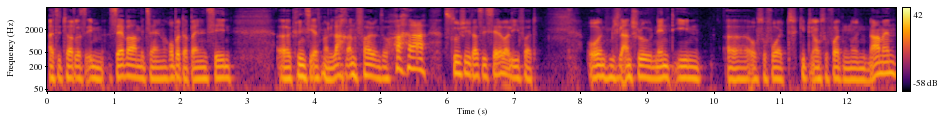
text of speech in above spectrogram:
als die Turtles eben Sever mit seinen Roboterbeinen sehen, äh, kriegen sie erstmal einen Lachanfall und so, haha, Sushi, das sich selber liefert. Und Michelangelo nennt ihn äh, auch sofort, gibt ihm auch sofort einen neuen Namen,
